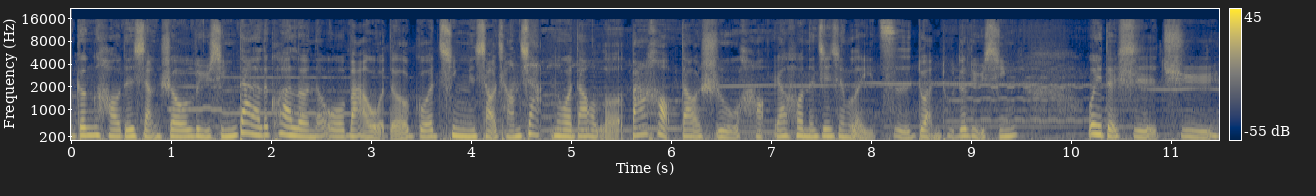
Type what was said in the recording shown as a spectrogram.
更好的享受旅行带来的快乐呢，我把我的国庆小长假挪到了八号到十五号，然后呢进行了一次短途的旅行，为的是去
